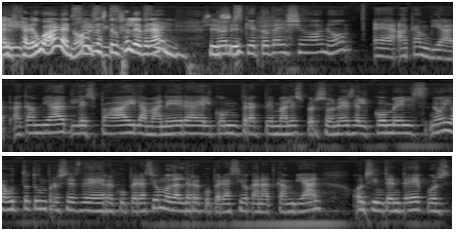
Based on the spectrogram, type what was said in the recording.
el fareu ara, no? Sí, els esteu sí, celebrant. Sí. Sí, doncs sí. que tot això no, eh, ha canviat. Ha canviat l'espai, la manera, el com tractem a les persones, el com ells... No? Hi ha hagut tot un procés de recuperació, un model de recuperació que ha anat canviant, on s'intenta pues,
